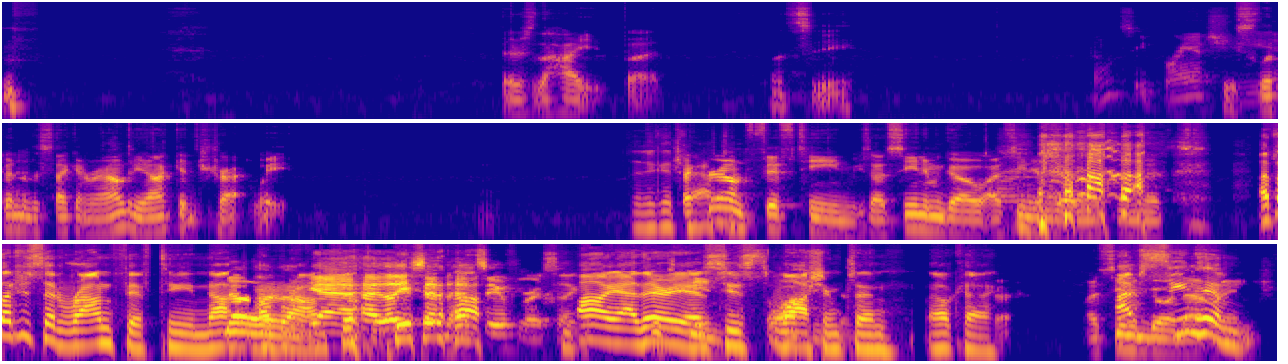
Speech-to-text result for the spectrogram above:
There's the height, but let's see. I Don't see Branch. He slip into the second round. Did he not get trapped? Wait. Did he get Check drafted? around 15 because I've seen him go. I've seen him go. I thought you said round 15, not no, no, no, round. Yeah, 15. I thought you said that too for a second. Oh yeah, there 16, he is. He's Washington. Washington. Okay. okay. I've seen I've him seen him. Range.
